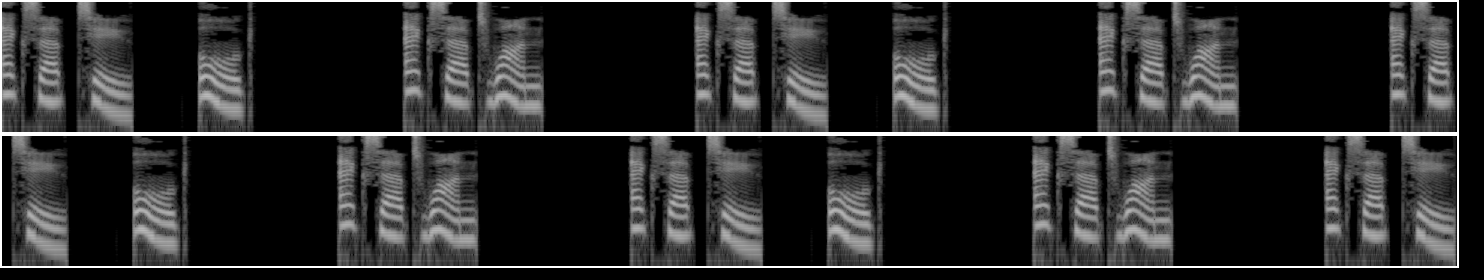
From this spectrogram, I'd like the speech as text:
except 2 org. Except 1 except 2 org Excerpt 1 Excerpt 2. Org Excerpt 1 Excerpt 2. Org Excerpt 1 Excerpt 2.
